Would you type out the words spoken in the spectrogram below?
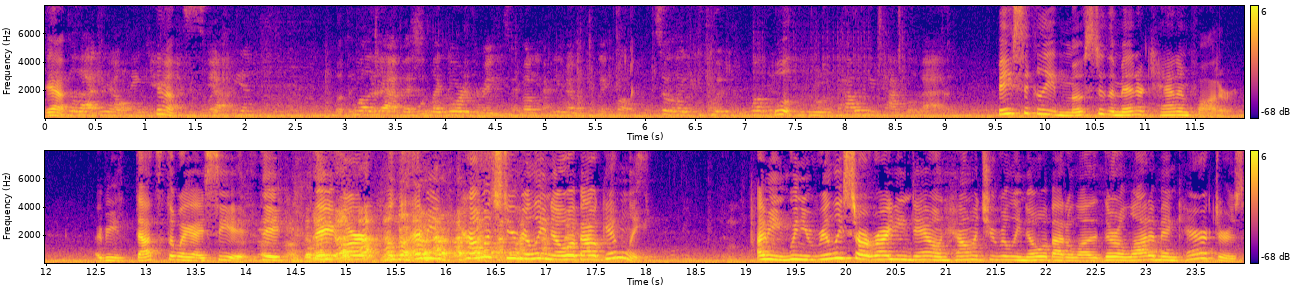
Yeah. Galadriel, thank you. Yeah. Yes, yeah. Well, yeah, but like Lord of the Rings, I mean, you know, like, well, so like, what, what Well- would you, how would you tackle that? Basically, most of the men are cannon fodder. I mean, that's the way I see it. They they are. I mean, how much do you really know about Gimli? I mean, when you really start writing down how much you really know about a lot, of, there are a lot of men characters,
